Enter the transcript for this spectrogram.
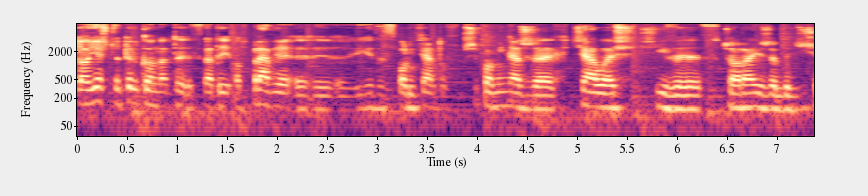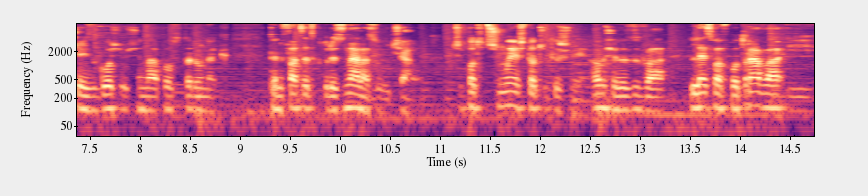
to jeszcze tylko na, te, na tej odprawie y, y, jeden z policjantów przypomina, że chciałeś, Siwy, wczoraj, żeby dzisiaj zgłosił się na posterunek ten facet, który znalazł ciało. Czy podtrzymujesz to, czy też nie? On się nazywa Lesław Potrawa i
